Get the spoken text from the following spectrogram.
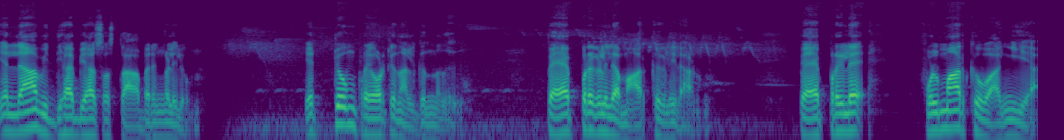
എല്ലാ വിദ്യാഭ്യാസ സ്ഥാപനങ്ങളിലും ഏറ്റവും പ്രയോറിറ്റി നൽകുന്നത് പേപ്പറുകളിലെ മാർക്കുകളിലാണ്. പേപ്പറിലെ ഫുൾ മാർക്ക് വാങ്ങിയ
